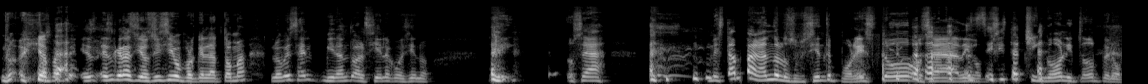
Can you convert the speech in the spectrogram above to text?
y aparte, es, graciosísimo porque la toma, lo ves a él mirando al cielo como diciendo, o sea, me están pagando lo suficiente por esto, o sea, digo, sí. está chingón y todo, pero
